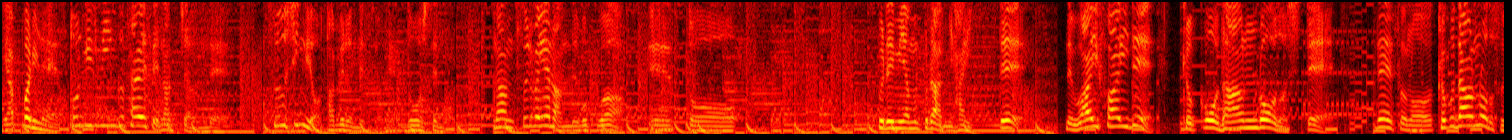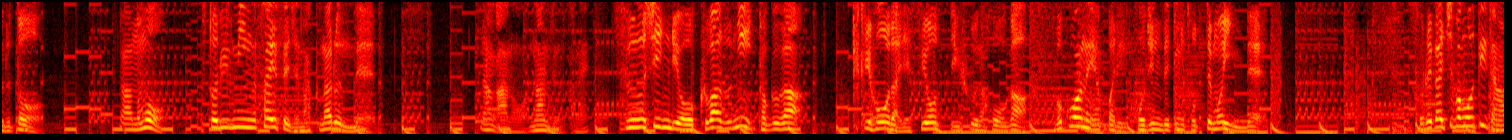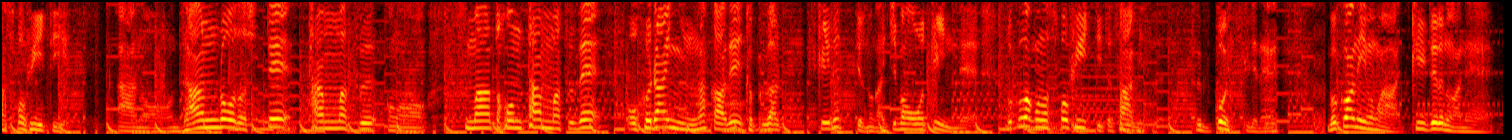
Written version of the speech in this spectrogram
やっぱりねストリーミング再生になっちゃうんで通信料を食べるんですよねどうしても。なんそれが嫌なんで僕はえーっとプレミアムプランに入ってで w i f i で曲をダウンロードしてでその曲ダウンロードするとあのもうストリーミング再生じゃなくなるんでなんかあのなんていうのかね。通信料を食わずに曲が聴き放題ですよっていう風な方が僕はねやっぱり個人的にとってもいいんでそれが一番大きいかなスポフィーティあのダウンロードして端末このスマートフォン端末でオフラインの中で曲が聴けるっていうのが一番大きいんで僕はこのスポフィーっていったサービスすっごい好きでね。僕はね今聞いてるのはね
